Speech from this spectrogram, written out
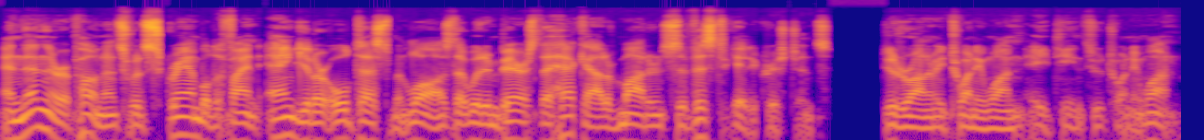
And then their opponents would scramble to find angular Old Testament laws that would embarrass the heck out of modern sophisticated Christians. Deuteronomy 21, 18 through 21.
